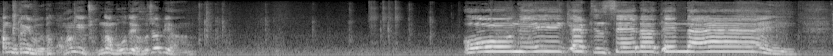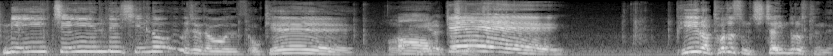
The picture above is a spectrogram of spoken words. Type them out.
환경이보다? 환경이 존나 못해 허접이야 오늘 같은 세러데 나이 미친 듯이 노자 오케이 어, 비닐을 오케이. 비라 터졌으면 진짜 힘들었을 텐데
